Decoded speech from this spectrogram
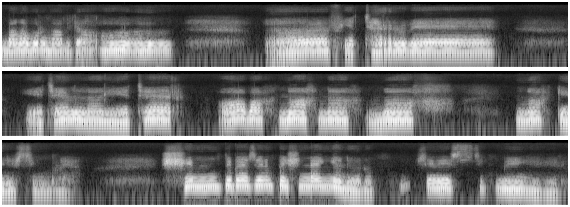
Bana vurma bir daha. Öf yeter be. Yeter lan yeter. Aa bak nah nah nah. Nah gelirsin buraya. Şimdi ben senin peşinden geliyorum. Seni sikmeye geliyorum.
